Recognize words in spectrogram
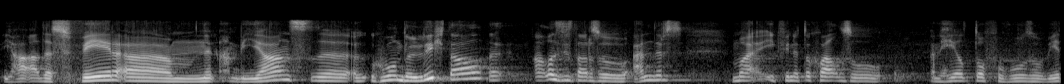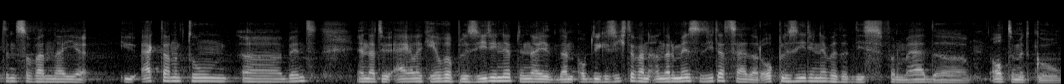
ja, de sfeer, um, een ambiance, de, gewoon de lucht al. alles is daar zo anders. Maar ik vind het toch wel zo een heel tof gevoel, zo wetend zo van dat je je act aan het doen uh, bent en dat je eigenlijk heel veel plezier in hebt en dat je dan op de gezichten van andere mensen ziet dat zij daar ook plezier in hebben, dat is voor mij de ultimate goal.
